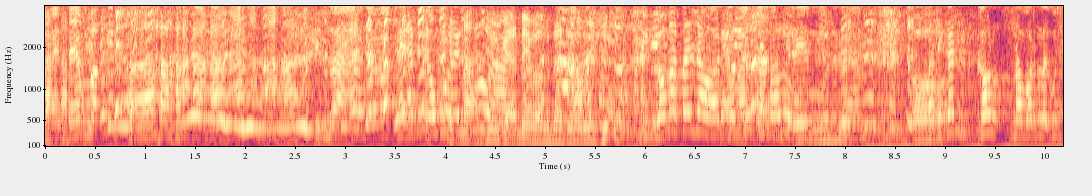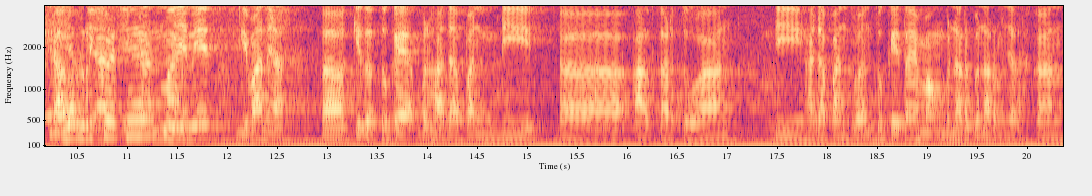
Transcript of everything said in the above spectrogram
Main tembak gitu. Bisa aja. Ya kan kamu mulai dulu. juga nih Bang Daniel. Lo kan tadi nawarin lagu gitu kan. Oh. Tadi kan kau nawarin lagu Kalau Simalungun. Yang requestnya- ini gimana ya? Eh, kita tuh kayak berhadapan di eh, altar Tuhan, di hadapan Tuhan tuh kita emang benar-benar menyerahkan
